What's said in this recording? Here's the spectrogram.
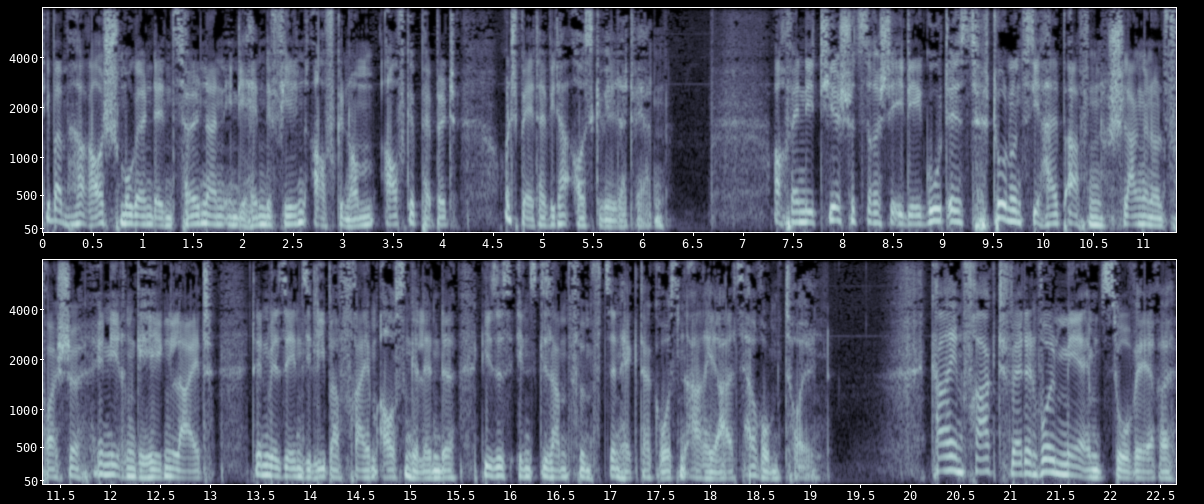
die beim Herausschmuggeln den Zöllnern in die Hände fielen, aufgenommen, aufgepäppelt und später wieder ausgewildert werden. Auch wenn die tierschützerische Idee gut ist, tun uns die Halbaffen, Schlangen und Frösche in ihren Gehegen leid, denn wir sehen sie lieber frei im Außengelände dieses insgesamt 15 Hektar großen Areals herumtollen. Karin fragt, wer denn wohl mehr im Zoo wäre,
